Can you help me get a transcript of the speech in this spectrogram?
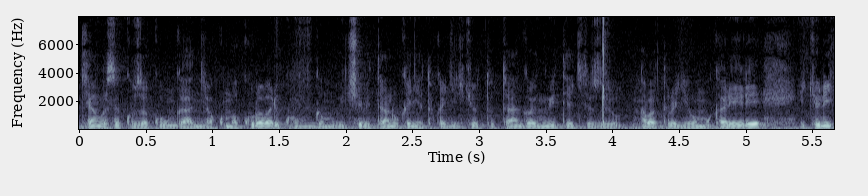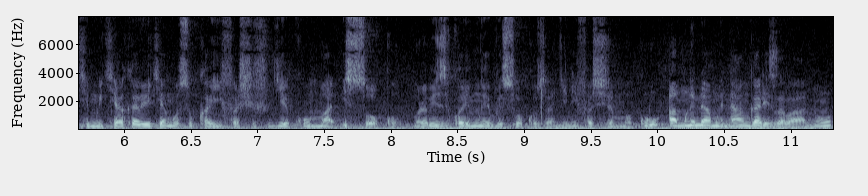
Cyangwa se kuza kunganira ku makuru bari kuvuga mu bice bitandukanye tukagira icyo tutangaho nk'ibitekerezo nk'abaturage bo mu karere. Icyo ni kimwe. Cya kabiri cyangwa se ukayifashisha ugiye kumpa isoko. Murabizi ko ari mwebwe isoko zanjye nifashisha mu makuru amwe n'amwe ntangariza abantu.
